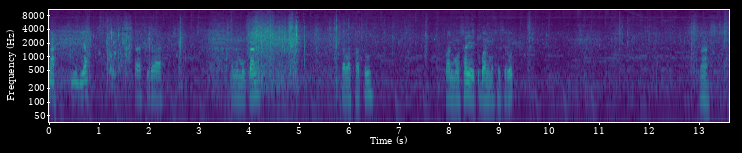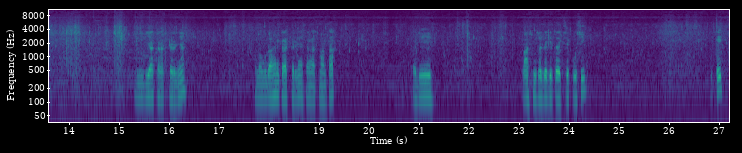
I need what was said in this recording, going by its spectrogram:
Nah, ini dia. Saya sudah menemukan salah satu bahan bonsai yaitu bahan bonsai serut. Nah, ini dia karakternya. Mudah-mudahan karakternya sangat mantap. Jadi langsung saja kita eksekusi. Oke.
